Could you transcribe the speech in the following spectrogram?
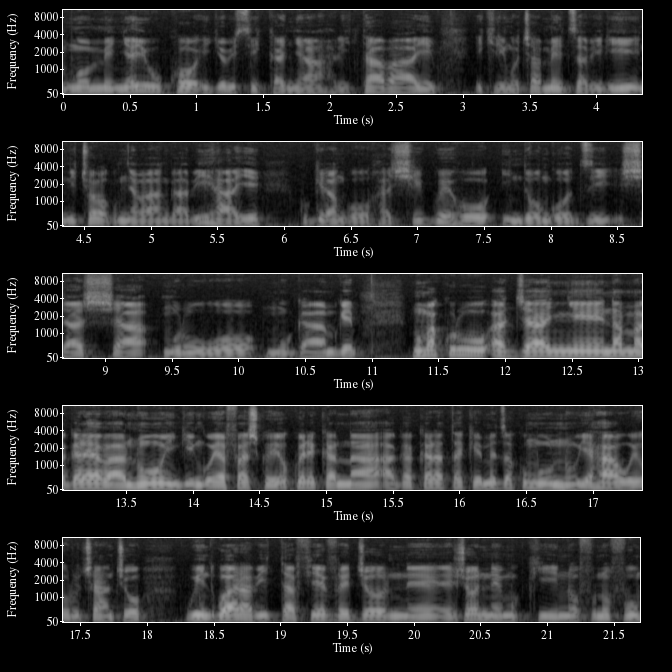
mwomenya yuko iryo bisikanya ritabaye ikiringo cy'amezi abiri nicyo abagumyabanga bihaye kugira ngo hashigweho indongozi nshasha muri uwo mugambwe mu makuru ajyanye n'amagara y'abantu ingingo yafashwe yo kwerekana agakarata kemeza ko umuntu yahawe urucanco rw'indwara bita fievre jaune jaune mu kinofunofu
